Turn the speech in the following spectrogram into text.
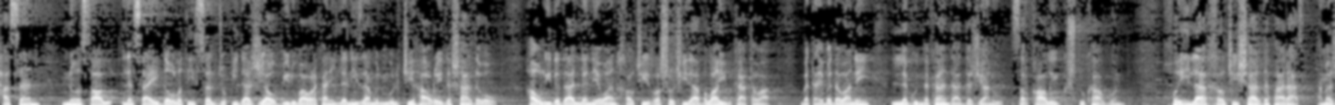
حەسەن نۆ ساڵ لە سایەی دەوڵەتی سەلجوقیدا ژیا و بیروباوەڕەکانی لە نیزام الملکی هاوڕێی دەشاردەوە و هەوڵی دەدا لە نێوان خەڵکی ڕەشۆکیدا بڵاوی بکاتەوە، بەتایبەت ئەوانەی لە گوندەکاندا دەژیان و سەرقاڵی کشتوکاڵ بوون خۆی لە خەڵکی شار دەپاراست ئەمەش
